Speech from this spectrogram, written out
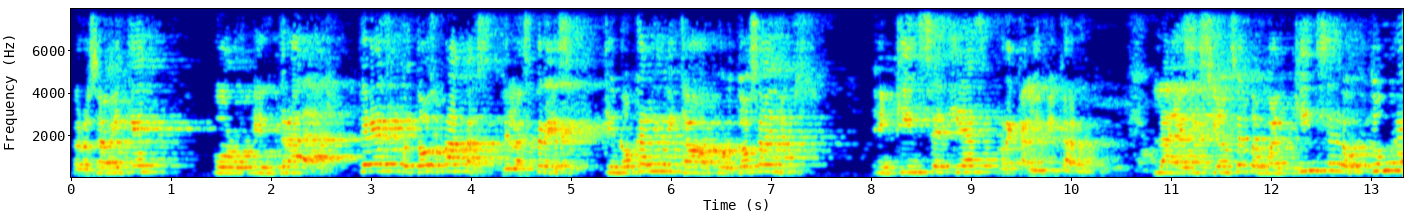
Pero ¿saben qué? Por entrada, dos patas de las tres que no calificaban por dos años, en 15 días recalificaron. La decisión se tomó el 15 de octubre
